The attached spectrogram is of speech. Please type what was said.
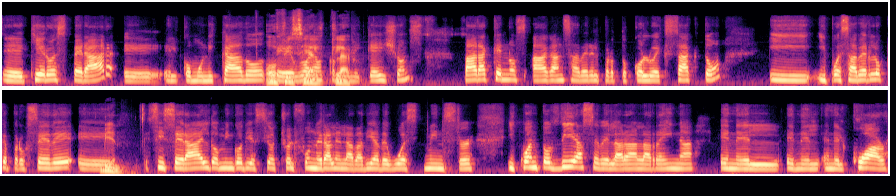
Eh, quiero esperar eh, el comunicado de Royal Communications para que nos hagan saber el protocolo exacto y, pues saber lo que procede, eh, si será el domingo 18 el funeral en la abadía de Westminster y cuántos días se velará la reina en el, en el, en el choir,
